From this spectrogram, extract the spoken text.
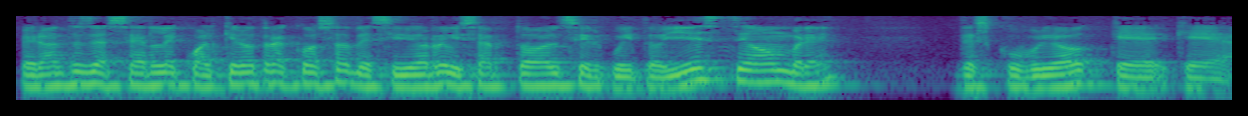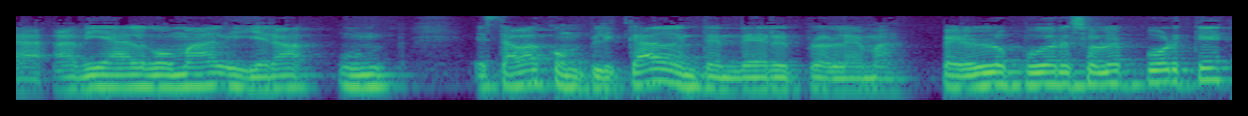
pero antes de hacerle cualquier otra cosa decidió revisar todo el circuito. Y este hombre, descubrió que, había algo mal y era un estaba complicado entender el problema, pero él lo pudo resolver porque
